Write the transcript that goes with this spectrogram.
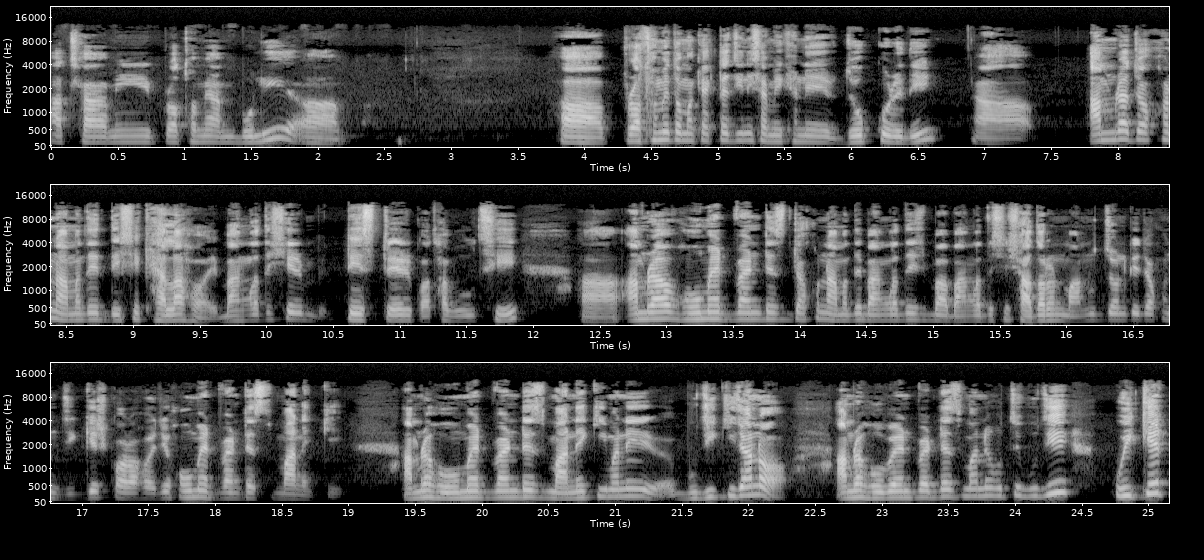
আচ্ছা আমি প্রথমে আমি বলি প্রথমে তোমাকে একটা জিনিস আমি এখানে যোগ করে দিই। আমরা যখন আমাদের দেশে খেলা হয়, বাংলাদেশের টেস্টের কথা বলছি আমরা হোম অ্যাডভান্টেজ যখন আমাদের বাংলাদেশ বা বাংলাদেশের সাধারণ মানুষজনকে যখন জিজ্ঞেস করা হয় যে হোম অ্যাডভান্টেজ মানে কি? আমরা হোম অ্যাডভান্টেজ মানে কি মানে বুঝি কি জানো? আমরা হোম অ্যাডভান্টেজ মানে হচ্ছে বুঝি উইকেট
